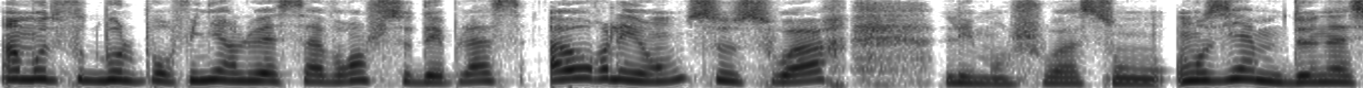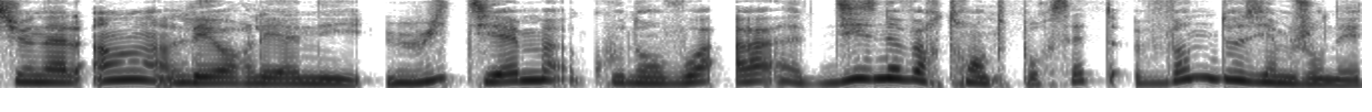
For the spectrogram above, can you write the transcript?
Un mot de football pour finir, l'US Avranches se déplace à Orléans ce soir. Les Manchois sont 11e de National 1, les Orléanais terminé 8e. Coup d'envoi à 19h30 pour cette 22e journée.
